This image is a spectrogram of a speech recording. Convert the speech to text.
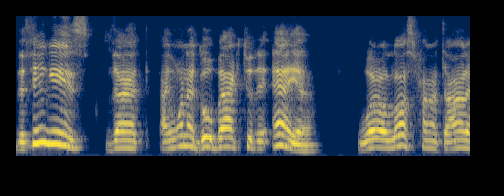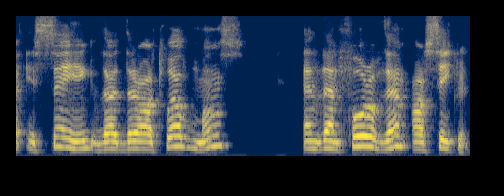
the thing is that I want to go back to the ayah where Allah subhanahu wa ta'ala is saying that there are 12 months and then four of them are sacred.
